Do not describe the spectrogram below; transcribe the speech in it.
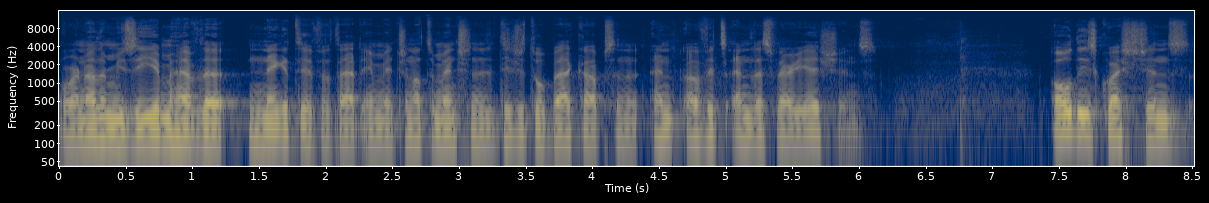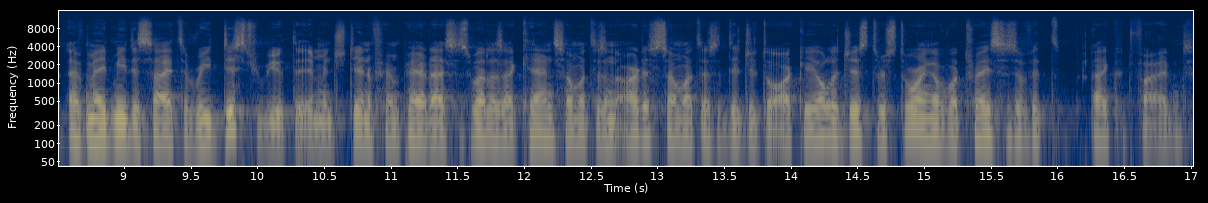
or another museum have the negative of that image, not to mention the digital backups and, and of its endless variations. All these questions have made me decide to redistribute the image Jennifer in Paradise as well as I can, somewhat as an artist, somewhat as a digital archaeologist, restoring of what traces of it I could find.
